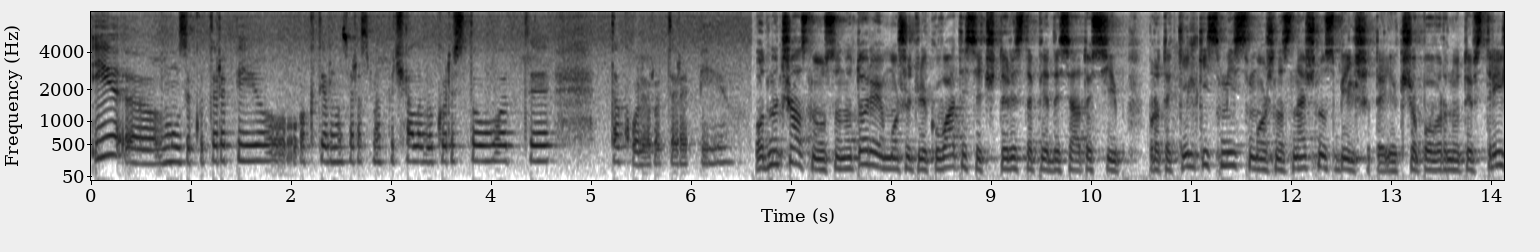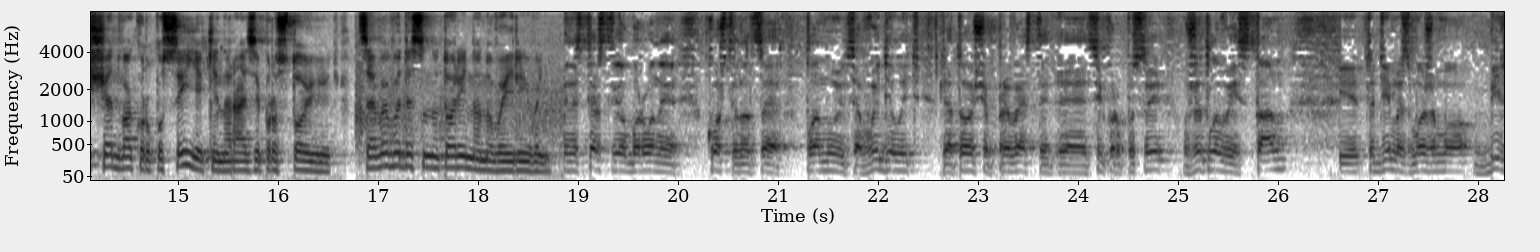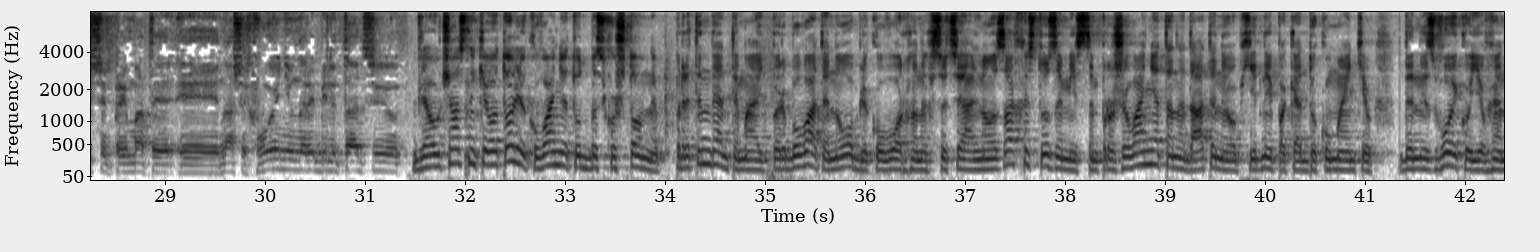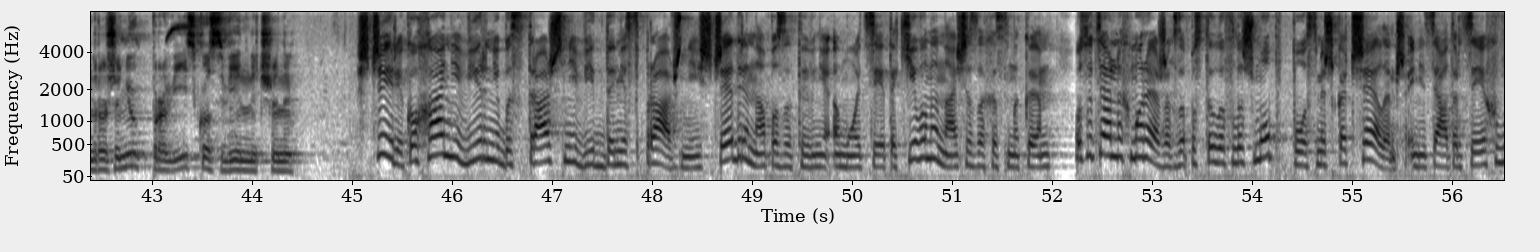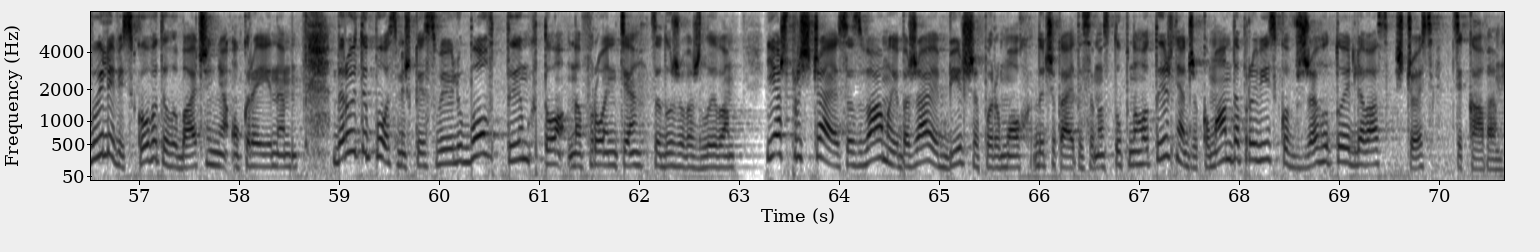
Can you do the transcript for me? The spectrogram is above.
І е, музикотерапію активно зараз ми почали використовувати та кольоротерапію. Одночасно у санаторії можуть лікуватися 450 осіб, проте кількість місць можна значно збільшити, якщо повернути в стрій ще два корпуси, які наразі простоюють. Це виведе санаторій на новий рівень. В Міністерстві оборони кошти на це плануються виділити для того, щоб привести е, ці корпуси в житловий стан. І тоді ми зможемо більше приймати е, наших воїнів на реабілітацію. Для учасників АТО лікування тут безкоштовне. Претенденти мають перебувати на обліку в органах соціального захисту за місцем проживання та надати необхідний пакет документів. Денис Гойко, Євген Роженюк про військо з Вінниччини. Щирі, кохані, вірні, безстрашні, віддані, справжні і щедрі на позитивні емоції. Такі вони наші захисники. У соціальних мережах запустили флешмоб Посмішка челендж. Ініціатор цієї хвилі військове телебачення України. Даруйте посмішки і свою любов тим, хто на фронті. Це дуже важливо. Я ж прощаюся з вами і бажаю більше перемог. Дочекайтеся наступного тижня, адже команда про військо вже готує для вас щось цікаве.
